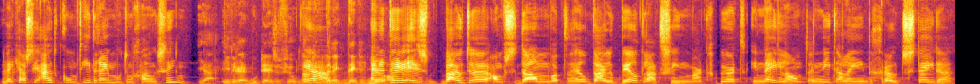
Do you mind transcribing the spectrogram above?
weet je, als die uitkomt, iedereen moet hem gewoon zien. Ja, iedereen moet deze film. Nou, ja. dan ben ik denk ik nu en het al... is, buiten Amsterdam, wat een heel duidelijk beeld laat zien. Maar het gebeurt in Nederland en niet alleen in de grote steden.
